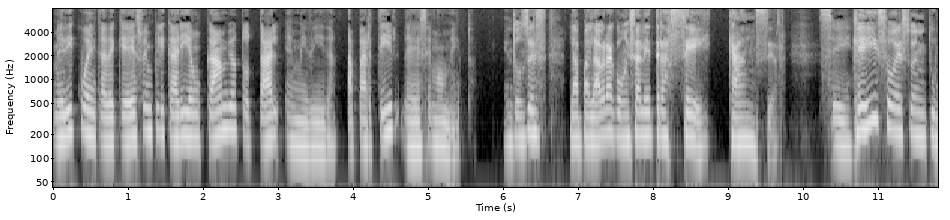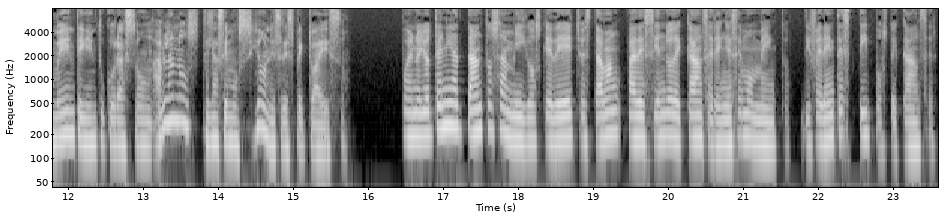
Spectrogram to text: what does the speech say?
Me di cuenta de que eso implicaría un cambio total en mi vida a partir de ese momento. Entonces, la palabra con esa letra C, cáncer. Sí. ¿Qué hizo eso en tu mente y en tu corazón? Háblanos de las emociones respecto a eso. Bueno, yo tenía tantos amigos que de hecho estaban padeciendo de cáncer en ese momento, diferentes tipos de cáncer.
